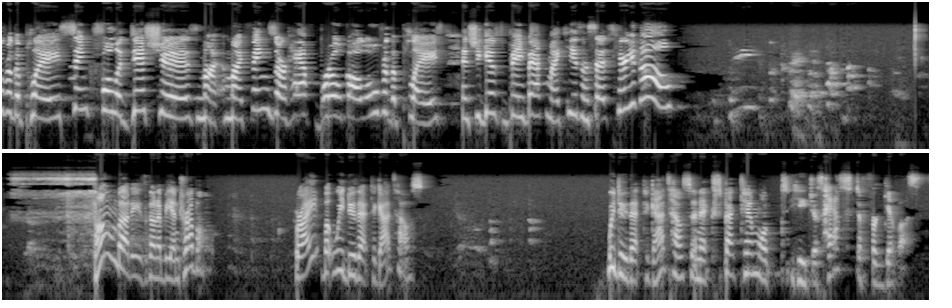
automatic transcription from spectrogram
over the place, sink full of dishes. My my things are half broke all over the place. And she gives me back my keys and says, "Here you go." Somebody's going to be in trouble. Right? But we do that to God's house. We do that to God's house and expect him well he just has to forgive us.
